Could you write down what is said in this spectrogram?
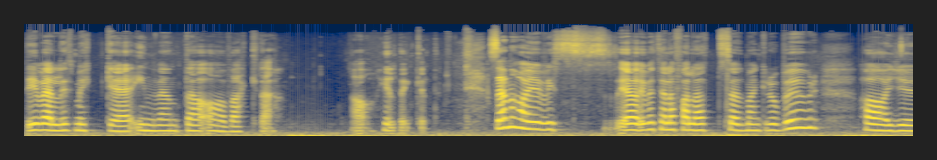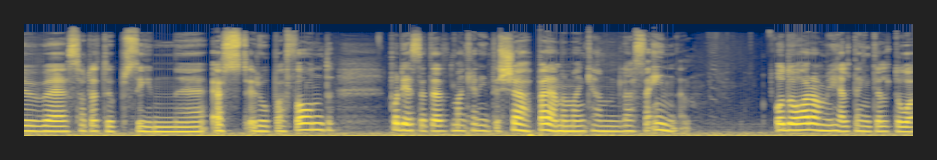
det är väldigt mycket invänta, avvakta. Ja, helt enkelt. Sen har ju viss, jag vet i alla fall att Swedbank Robur har ju eh, startat upp sin eh, Östeuropafond på det sättet att man kan inte köpa den men man kan lösa in den. Och då har de ju helt enkelt då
